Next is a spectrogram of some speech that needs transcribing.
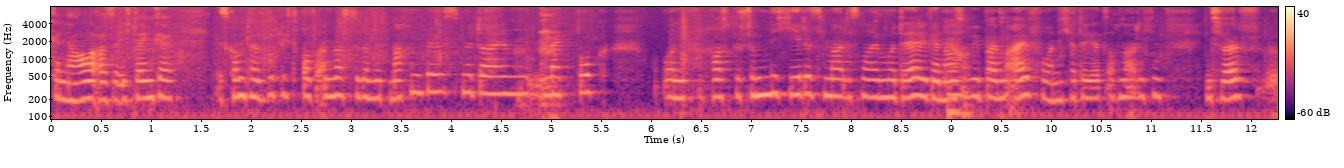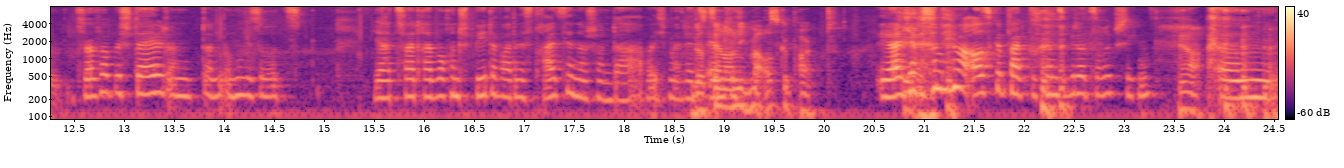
Genau, also ich denke, es kommt halt wirklich darauf an, was du damit machen willst mit deinem MacBook. Und du brauchst bestimmt nicht jedes Mal das neue Modell, genauso ja. wie beim iPhone. Ich hatte jetzt auch neulich ein, ein 12, 12er bestellt und dann irgendwie so ja, zwei, drei Wochen später war das 13er schon da. Aber ich meine, Du hast ja noch nicht mal ausgepackt. Ja, ich habe es noch nicht mal ausgepackt. Ich kann es wieder zurückschicken. Ja. Ähm,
